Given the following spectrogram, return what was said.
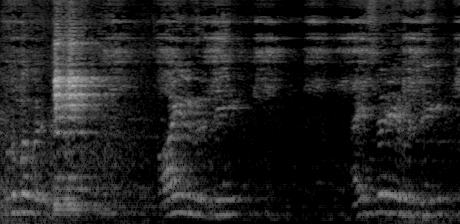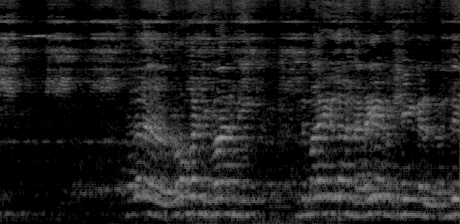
குடும்ப விருத்தி ஆயுள் விருத்தி ஐஸ்வர்ய விருத்தி சகல ரோக நிவாரணி இந்த மாதிரி எல்லாம் நிறைய விஷயங்கள் வந்து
